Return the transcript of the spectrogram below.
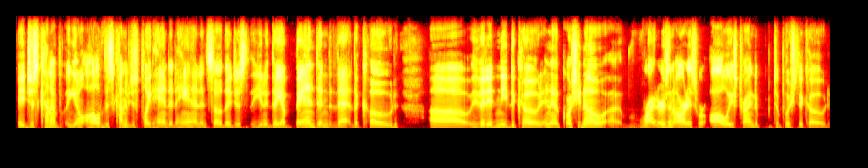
it just kind of you know all of this kind of just played hand in hand, and so they just you know they abandoned that the code. Uh, they didn't need the code, and of course, you know, uh, writers and artists were always trying to, to push the code.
